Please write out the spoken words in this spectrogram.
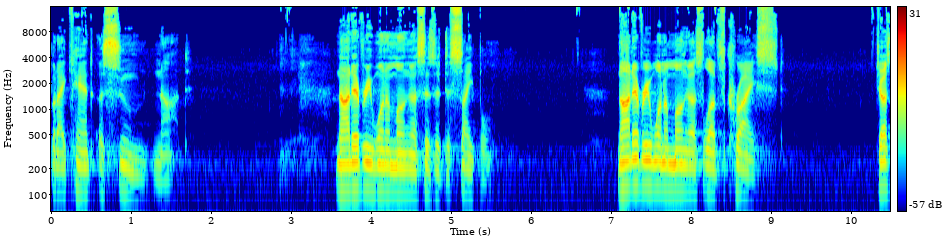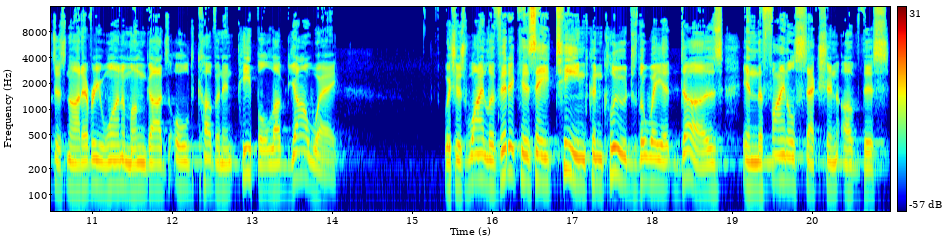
but I can't assume not. Not everyone among us is a disciple. Not everyone among us loves Christ. Just as not everyone among God's old covenant people loved Yahweh. Which is why Leviticus 18 concludes the way it does in the final section of this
